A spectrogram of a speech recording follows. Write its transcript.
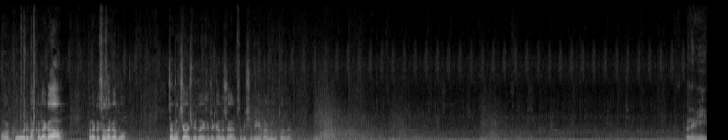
O kurwa, kolego! Kolego, co zawiodło? Czemu chciałeś mnie dojechać, jak ja leżałem sobie, się wyjebałem na motorze? Mi...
